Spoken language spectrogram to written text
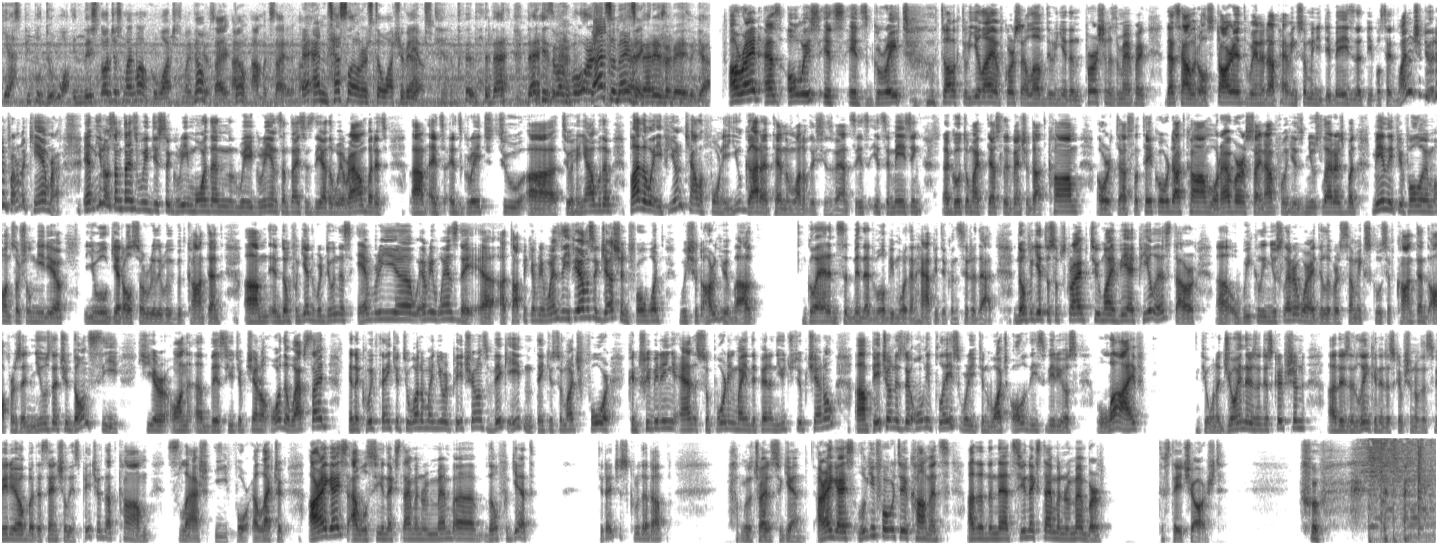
Yes, people do watch. It's not just my mom who watches my videos. No, I, no. I'm, I'm excited about it. And Tesla owners still watch your videos. Yeah. that, that is one more. That's amazing. Yeah, that is amazing, yeah. All right, as always, it's it's great to talk to Eli. Of course, I love doing it in person. As a matter of fact, that's how it all started. We ended up having so many debates that people said, "Why don't you do it in front of a camera?" And you know, sometimes we disagree more than we agree, and sometimes it's the other way around. But it's um, it's it's great to uh, to hang out with them. By the way, if you're in California, you gotta attend one of these events. It's it's amazing. Uh, go to myteslaadventure.com or teslatakeover.com, whatever. Sign up for his newsletters. But mainly, if you follow him on social media, you will get also really really good content. Um, and don't forget, we're doing this every uh, every Wednesday, uh, a topic every Wednesday. If you have a suggestion for what we should argue about, go ahead and submit that. We'll be more than happy to consider that. Don't forget to subscribe to my VIP list, our uh, weekly newsletter where I deliver some exclusive content, offers, and news that you don't see here on uh, this YouTube channel or the website. And a quick thank you to one of my newer Patreons, Vic Aiden. Thank you so much for contributing and supporting my independent YouTube channel. Um, Patreon is the only place where you can watch all of these videos live if you want to join, there's a description. Uh, there's a link in the description of this video, but essentially it's patreon.com slash EforElectric. All right, guys, I will see you next time. And remember, don't forget, did I just screw that up? I'm going to try this again. All right, guys, looking forward to your comments. Other than that, see you next time. And remember to stay charged. Whew.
